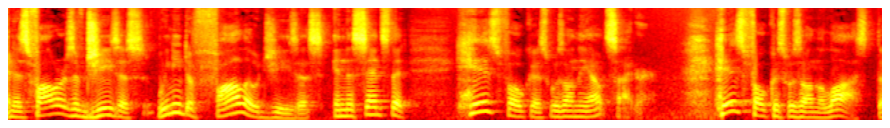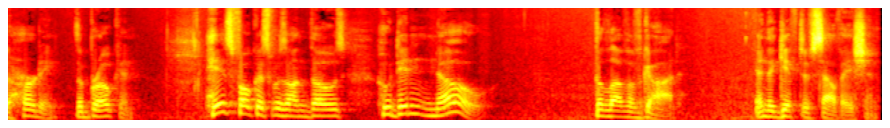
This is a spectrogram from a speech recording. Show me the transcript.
And as followers of Jesus, we need to follow Jesus in the sense that his focus was on the outsider. His focus was on the lost, the hurting, the broken. His focus was on those who didn't know the love of God and the gift of salvation.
